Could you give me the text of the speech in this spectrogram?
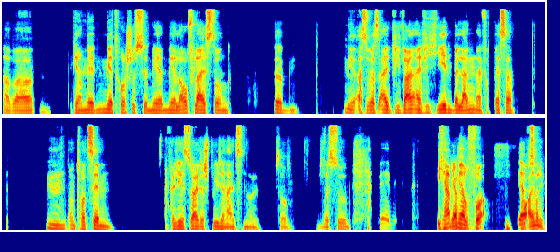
aber genau, mehr, mehr Torschüsse, mehr, mehr Laufleistung. Ähm, mehr, also was, wir waren eigentlich jeden Belangen einfach besser. Mm, Und trotzdem verlierst du halt das Spiel dann 1-0. So, was du. äh, Ich habe Ja, mir vor, vor. Ja, vor allem, sorry.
